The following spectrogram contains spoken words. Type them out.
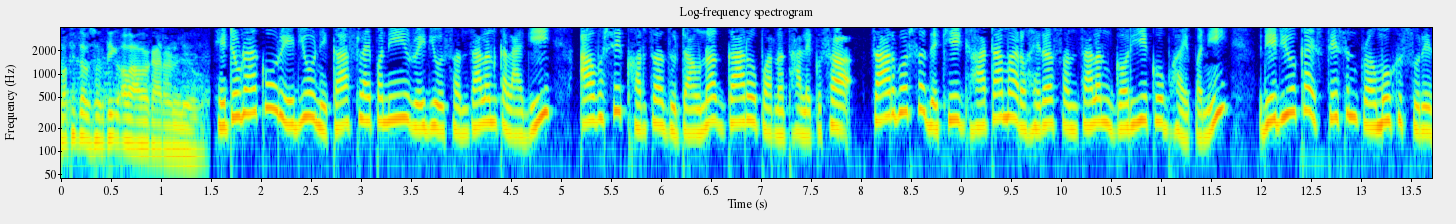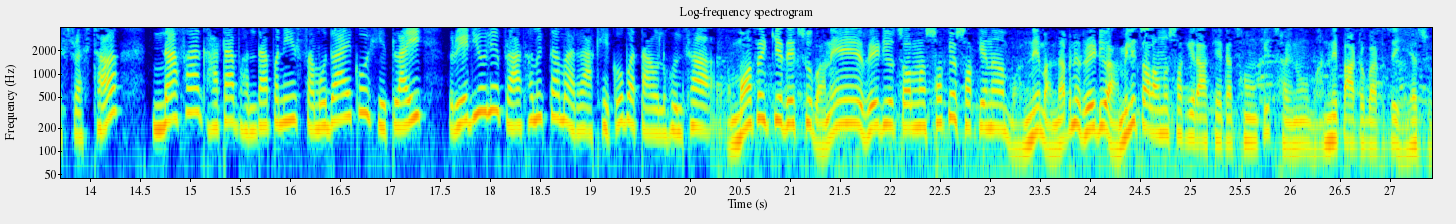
जति जनशक्तिको अभावको कारणले हो। हेटौडाको रेडियो निकासलाई पनि रेडियो सञ्चालनका लागि आवश्यक खर्च जुटाउन गाह्रो पर्न थालेको छ। चार वर्षदेखि घाटामा रहेर सञ्चालन गरिएको भए पनि रेडियोका स्टेशन प्रमुख सुरेश श्रेष्ठ नाफा घाटा भन्दा पनि समुदायको हितलाई रेडियोले प्राथमिकतामा राखेको बताउनुहुन्छ। म चाहिँ के देख्छु भने रेडियो चल्न सक्यो सकेन भन्ने भन्दा पनि रेडियो हामीले चलाउन सकिराखेका छौँ कि छैनौँ भन्ने पाटोबाट चाहिँ हेर्छु।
